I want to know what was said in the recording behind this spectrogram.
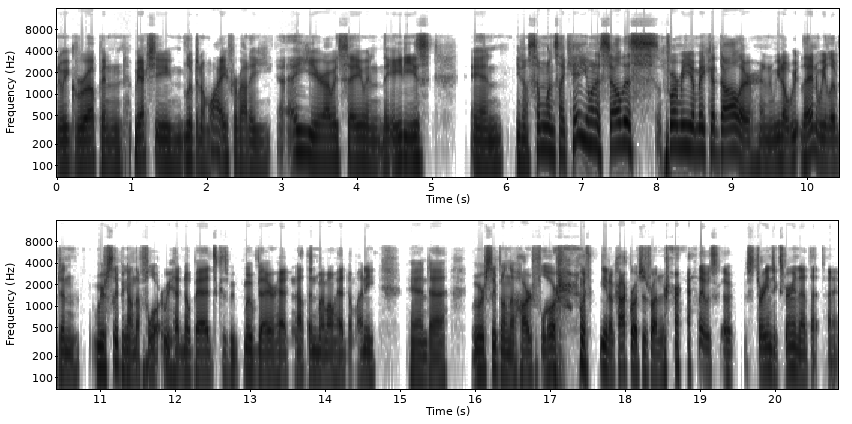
we grew up and we actually lived in Hawaii for about a, a year, I would say, in the 80s and you know someone's like hey you want to sell this for me? You'll make a dollar. And you know we, then we lived in we were sleeping on the floor. We had no beds because we moved there had nothing. My mom had no money. And uh, we were sleeping on the hard floor with you know cockroaches running around. It was a strange experience at that time.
